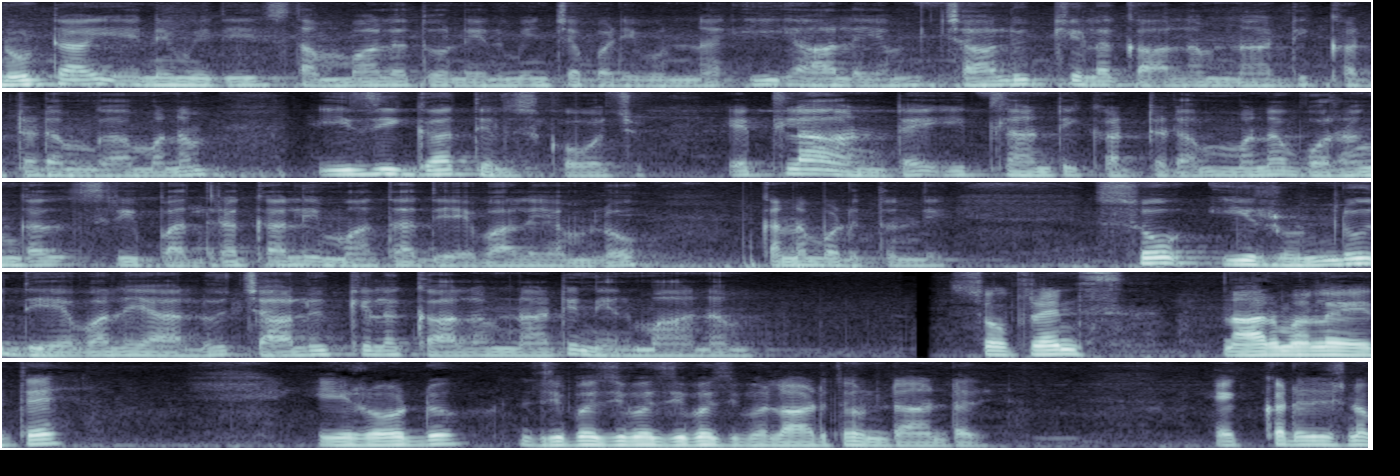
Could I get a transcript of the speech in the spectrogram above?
నూట ఎనిమిది స్తంభాలతో నిర్మించబడి ఉన్న ఈ ఆలయం చాళుక్యుల కాలం నాటి కట్టడంగా మనం ఈజీగా తెలుసుకోవచ్చు. ఎట్లా అంటే ఇట్లాంటి కట్టడం మన వరంగల్ శ్రీ భద్రకాళి మాత దేవాలయంలో కనబడుతుంది. సో ఈ రెండు దేవాలయాలు చాళుక్యుల కాలం నాటి నిర్మాణం. సో ఫ్రెండ్స్ నార్మల్గా అయితే ఈ రోడ్డు జిబ జిబ జిబ జిబలాడుతూ ఉంటా ఉంటుంది ఎక్కడ చూసినా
